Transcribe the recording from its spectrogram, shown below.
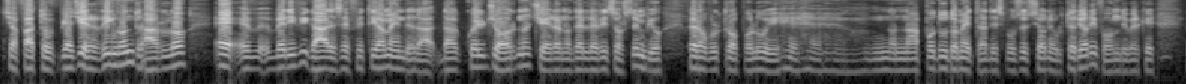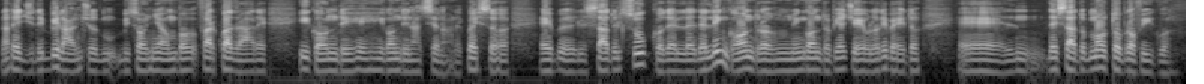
ci ha fatto piacere rincontrarlo e verificare se effettivamente da, da quel giorno c'erano delle risorse in più, però purtroppo lui eh, non ha potuto mettere a disposizione ulteriori fondi perché la legge di bilancio bisogna un po' far quadrare i conti, i conti nazionali. Questo è stato il succo del, dell'incontro, un incontro piacevole, ripeto, ed è stato molto proficuo.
